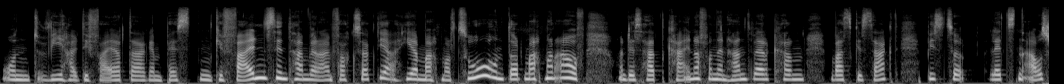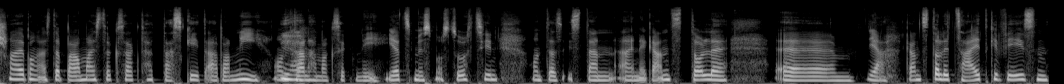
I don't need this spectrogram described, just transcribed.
und wie halt die Feiertage am besten gefallen sind, haben wir einfach gesagt, ja, hier machen wir zu und dort machen wir auf. Und es hat keiner von den Handwerkern was gesagt, bis zur letzten Ausschreibung, als der Baumeister gesagt hat, das geht aber nie. Und ja. dann haben wir gesagt, nee, jetzt müssen wir es durchziehen. Und das ist dann eine ganz tolle, ähm, ja, ganz tolle Zeit gewesen,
